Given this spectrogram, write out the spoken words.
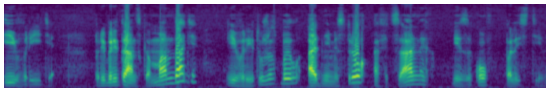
иврите. При британском мандате Иврит уже был одним из трех официальных языков Палестины.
